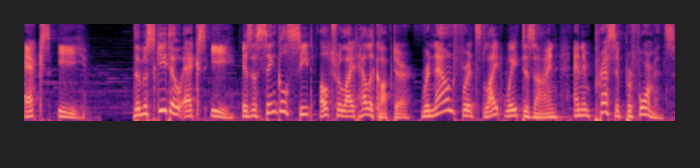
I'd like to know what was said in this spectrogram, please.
XE The Mosquito XE is a single-seat ultralight helicopter renowned for its lightweight design and impressive performance.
